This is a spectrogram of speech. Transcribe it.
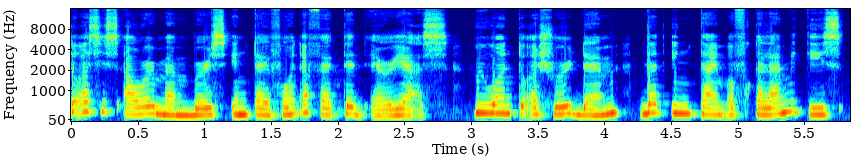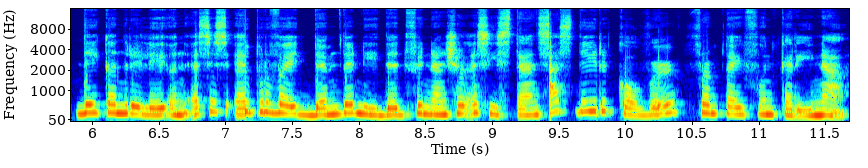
to assist our members in typhoon-affected areas. We want to assure them that in time of calamities, they can rely on SSS to provide them the needed financial assistance as they recover from Typhoon Karina.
